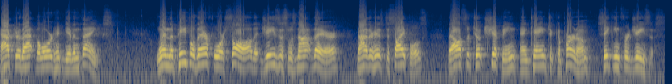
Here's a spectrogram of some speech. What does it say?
After that the Lord had given thanks. When the people therefore saw that Jesus was not there, neither his disciples, they also took shipping and came to Capernaum seeking for Jesus.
